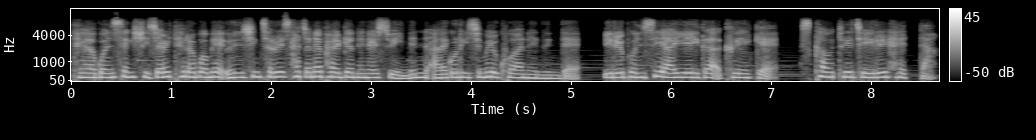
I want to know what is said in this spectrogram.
대학원생 시절 테러범의 은신처를 사전에 발견해낼 수 있는 알고리즘을 고안했는데 이를 본 CIA가 그에게 스카우트 제의를 했다.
